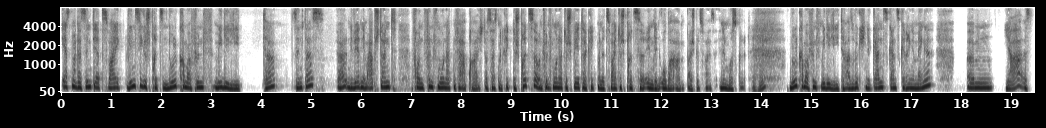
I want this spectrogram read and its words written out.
erstmal, das sind ja zwei winzige Spritzen, 0,5 Milliliter sind das. Ja, die werden im Abstand von fünf Monaten verabreicht. Das heißt, man kriegt eine Spritze und fünf Monate später kriegt man eine zweite Spritze in den Oberarm beispielsweise, in den Muskel. Mhm. 0,5 Milliliter, also wirklich eine ganz, ganz geringe Menge. Ähm, ja, es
